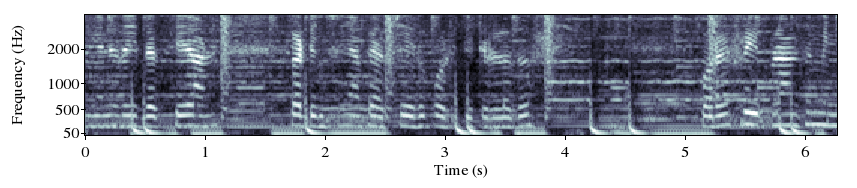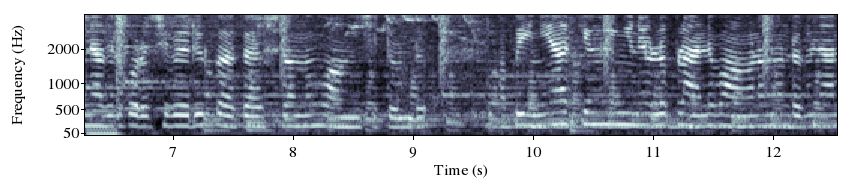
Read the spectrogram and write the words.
ഇങ്ങനെ ഇതൊക്കെയാണ് കട്ടിങ്സ് ഞാൻ പാക്ക് ചെയ്ത് കൊടുത്തിട്ടുള്ളത്. കുറേ ഫ്രീ പ്ലാൻസും പിന്നെ അതിൽ കുറച്ച് പേര് ക്യാഷ് തന്നും വാങ്ങിച്ചിട്ടുണ്ട്. അപ്പോൾ ഇനി ആർക്കെങ്കിലും ഇങ്ങനെയുള്ള പ്ലാൻ വാങ്ങണമെന്നുണ്ടെങ്കിൽ ഞാൻ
